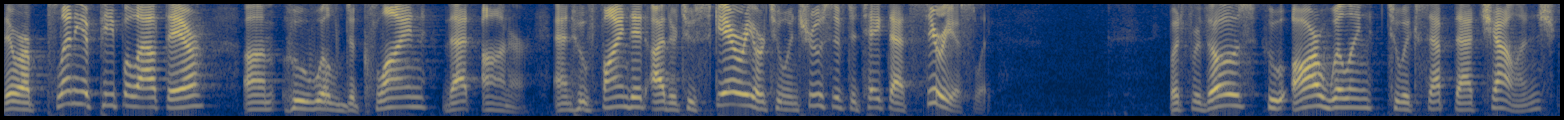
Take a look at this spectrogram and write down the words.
There are plenty of people out there um, who will decline that honor and who find it either too scary or too intrusive to take that seriously. But for those who are willing to accept that challenge,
